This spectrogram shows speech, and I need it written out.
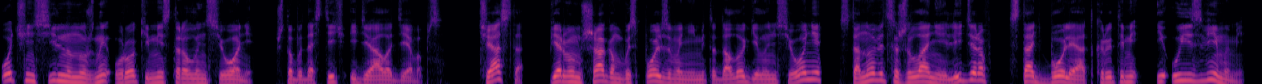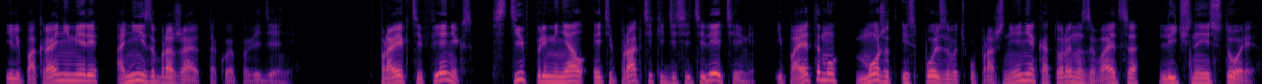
очень сильно нужны уроки мистера Лансиони, чтобы достичь идеала DevOps. Часто первым шагом в использовании методологии Лансиони становится желание лидеров стать более открытыми и уязвимыми, или, по крайней мере, они изображают такое поведение. В проекте «Феникс» Стив применял эти практики десятилетиями и поэтому может использовать упражнение, которое называется «личная история».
